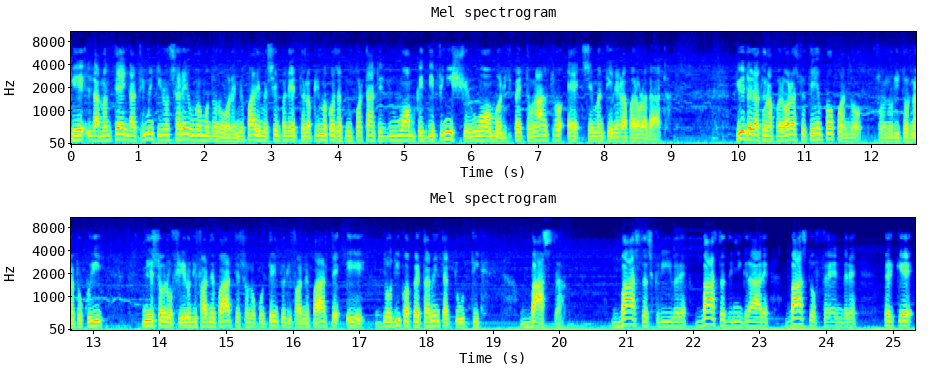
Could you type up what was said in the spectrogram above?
che la mantenga, altrimenti non sarei un uomo d'onore. Mio padre mi ha sempre detto che la prima cosa più importante di un uomo che definisce un uomo rispetto a un altro è se mantiene la parola data. Io ti ho dato una parola a suo tempo quando sono ritornato qui, ne sono fiero di farne parte, sono contento di farne parte e lo dico apertamente a tutti, basta, basta scrivere, basta denigrare, basta offendere, perché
